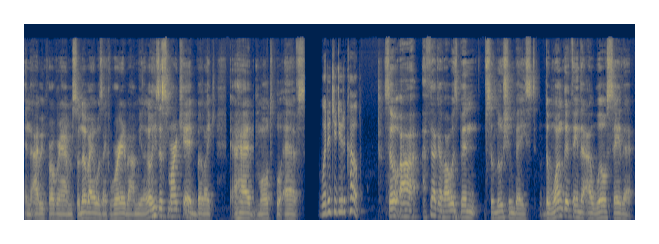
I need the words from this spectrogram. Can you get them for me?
in the IB program. So nobody was like worried about me, like, oh, he's a smart kid. But like I had multiple F's. What did you do to cope? So uh, I feel like I've always been solution based. The one good thing that I will say that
